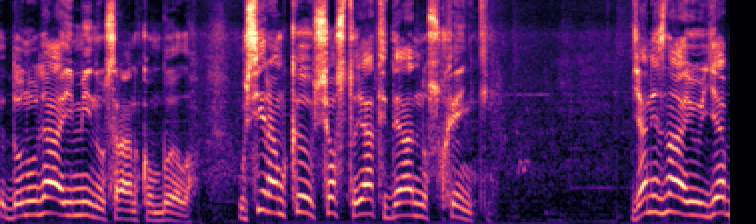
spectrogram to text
до нуля і мінус ранком було. Усі рамки все стоять ідеально сухенькі. Я не знаю, я б,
